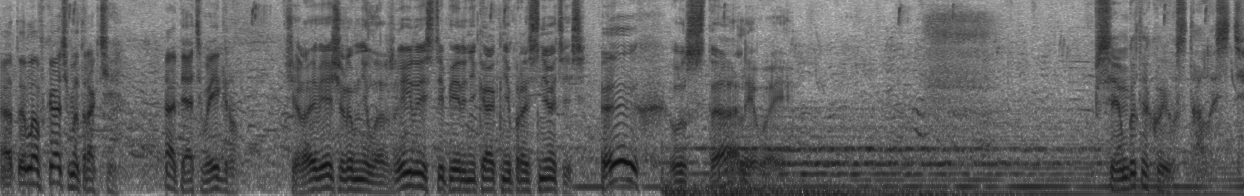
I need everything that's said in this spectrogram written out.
А ты ловкач, Матракчи. Опять выиграл. Вчера вечером не ложились, теперь никак не проснетесь. Эх, устали вы. Всем бы такую усталость.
